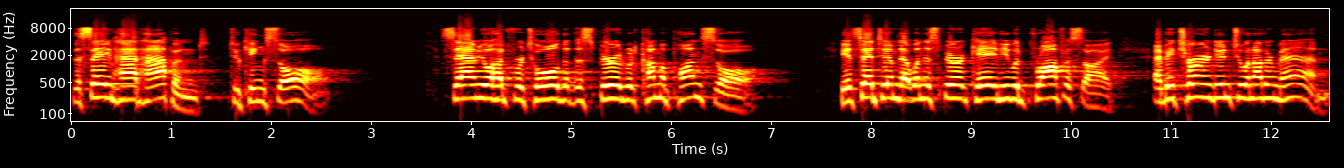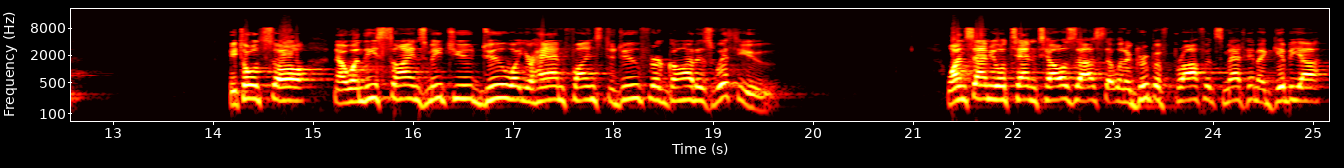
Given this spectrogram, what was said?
The same had happened to King Saul. Samuel had foretold that the Spirit would come upon Saul. He had said to him that when the Spirit came, he would prophesy and be turned into another man. He told Saul, Now, when these signs meet you, do what your hand finds to do, for God is with you. 1 Samuel 10 tells us that when a group of prophets met him at Gibeah,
